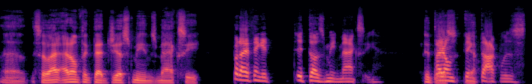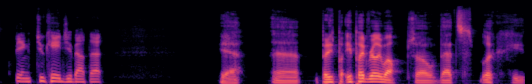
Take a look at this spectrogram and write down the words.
Uh, so I, I don't think that just means Maxey. But I think it it does mean Maxey. It does. I don't think yeah. Doc was being too cagey about that. Yeah. Uh, but he he played really well. So that's look, he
